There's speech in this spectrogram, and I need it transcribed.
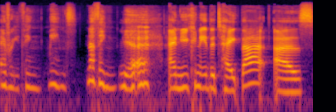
everything means nothing. Yeah. And you can either take that as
